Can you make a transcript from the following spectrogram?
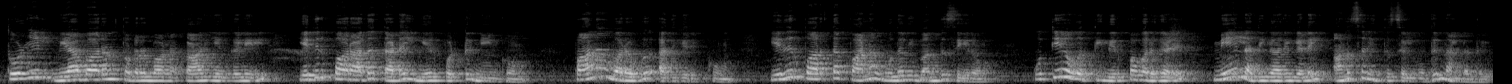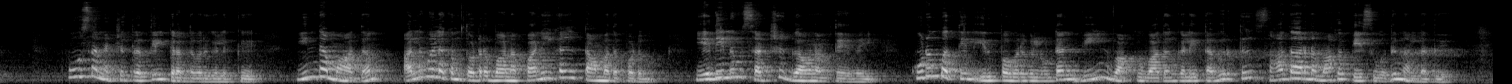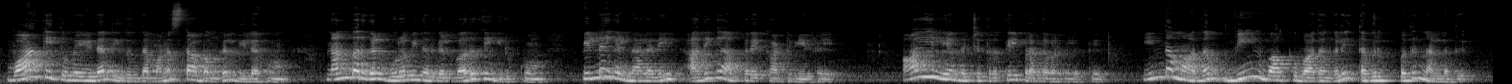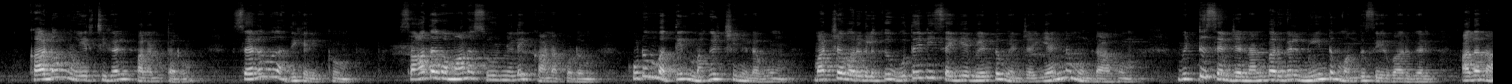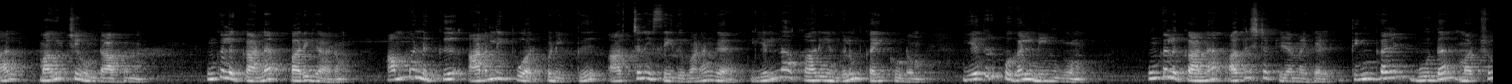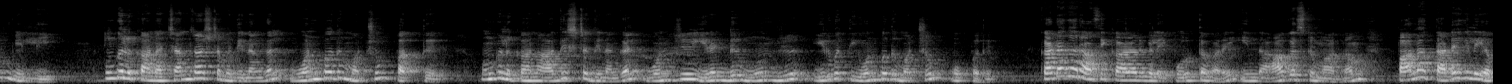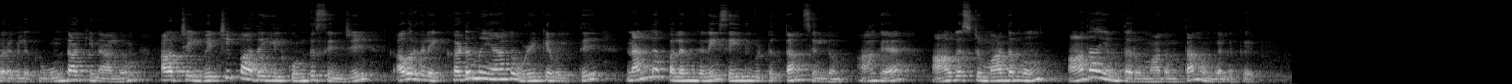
தொழில் வியாபாரம் தொடர்பான காரியங்களில் எதிர்பாராத தடை ஏற்பட்டு நீங்கும். பண வரவு அதிகரிக்கும். எதிர்பார்த்த பண உதவி வந்து சேரும். உத்தியோகத்தில் இருப்பவர்கள் மேல் அதிகாரிகளை அனுசரித்து செல்வது நல்லது. பூச நட்சத்திரத்தில் பிறந்தவர்களுக்கு இந்த மாதம் அலுவலகம் தொடர்பான பணிகள் தாமதப்படும். எதிலும் சற்று கவனம் தேவை. குடும்பத்தில் இருப்பவர்களுடன் வீண் வாக்குவாதங்களை தவிர்த்து சாதாரணமாக பேசுவது நல்லது. வாழ்க்கை துணையுடன் இருந்த மனஸ்தாபங்கள் விலகும். நண்பர்கள் உறவினர்கள் வருகை இருக்கும். பிள்ளைகள் நலனில் அதிக அக்கறை காட்டுவீர்கள். ஆயில்யம் நட்சத்திரத்தில் பிறந்தவர்களுக்கு இந்த மாதம் வீண் வாக்குவாதங்களை தவிர்ப்பது நல்லது. கடும் முயற்சிகள் பலன் தரும். செலவு அதிகரிக்கும். சாதகமான சூழ்நிலை காணப்படும். குடும்பத்தில் மகிழ்ச்சி நிலவும். மற்றவர்களுக்கு உதவி செய்ய வேண்டும் என்ற எண்ணம் உண்டாகும். விட்டு சென்ற நண்பர்கள் மீண்டும் வந்து சேர்வார்கள். அதனால் மகிழ்ச்சி உண்டாகும். உங்களுக்கான பரிகாரம். அம்மனுக்கு அரளிப்பூ அர்ப்பணித்து அர்ச்சனை செய்து வணங்க எல்லா காரியங்களும் கைகூடும். எதிர்ப்புகள் நீங்கும். உங்களுக்கான அதிர்ஷ்ட கிழமைகள் திங்கள் புதன் மற்றும் வெள்ளி. உங்களுக்கான சந்திராஷ்டம தினங்கள் ஒன்பது மற்றும் பத்து. உங்களுக்கான அதிர்ஷ்ட தினங்கள் ஒன்று இரண்டு மூன்று இருபத்தி ஒன்பது மற்றும் முப்பது. கடக ராசிக்காரர்களை பொறுத்தவரை இந்த ஆகஸ்ட் மாதம் பல தடைகளை அவர்களுக்கு உண்டாக்கினாலும் அவற்றை வெற்றி பாதையில் கொண்டு சென்று அவர்களை கடுமையாக உழைக்க வைத்து நல்ல பலன்களை செய்துவிட்டுத்தான் செல்லும். ஆக ஆகஸ்ட் மாதமும் ஆதாயம் தரும் மாதம்தான் உங்களுக்கு.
